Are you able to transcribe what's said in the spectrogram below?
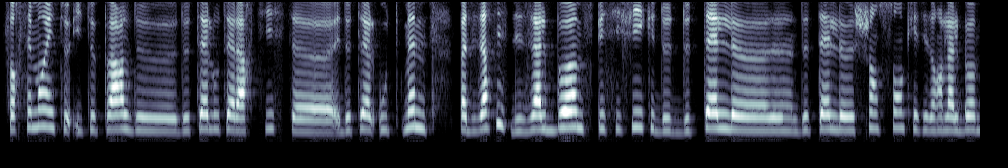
forcément, ils te, ils te parlent de, de tel ou tel artiste, euh, et de tel, ou même pas des artistes, des albums spécifiques de, de telle, euh, de telle chanson qui était dans l'album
